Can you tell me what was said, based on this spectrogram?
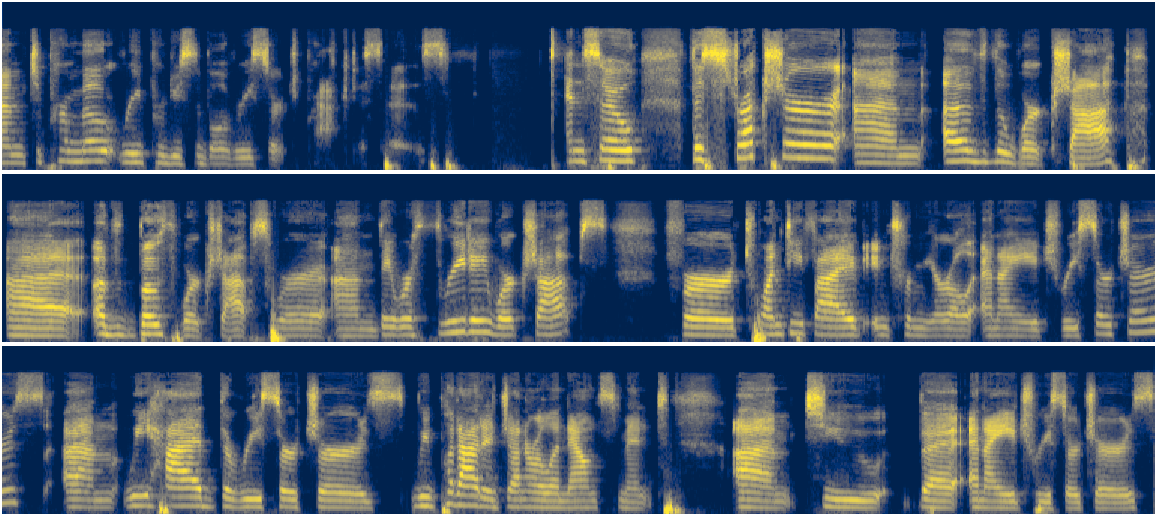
um, to promote reproducible research practices. And so the structure um, of the workshop, uh, of both workshops were, um, they were three-day workshops for 25 intramural NIH researchers. Um, we had the researchers, we put out a general announcement um, to the NIH researchers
